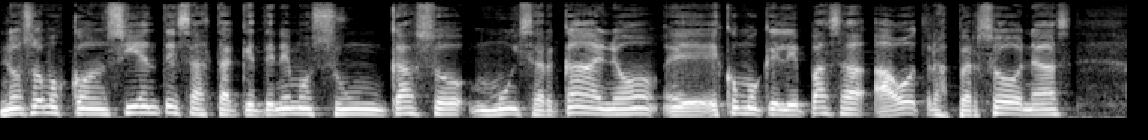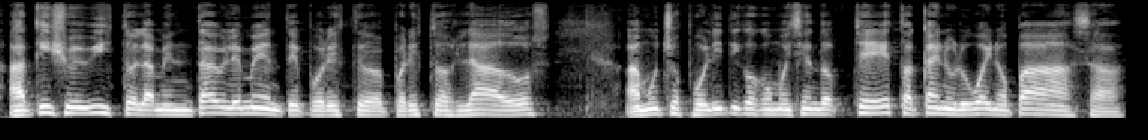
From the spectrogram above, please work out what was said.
no somos conscientes hasta que tenemos un caso muy cercano, eh, es como que le pasa a otras personas. Aquí yo he visto lamentablemente por, este, por estos lados a muchos políticos como diciendo, che, esto acá en Uruguay no pasa,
